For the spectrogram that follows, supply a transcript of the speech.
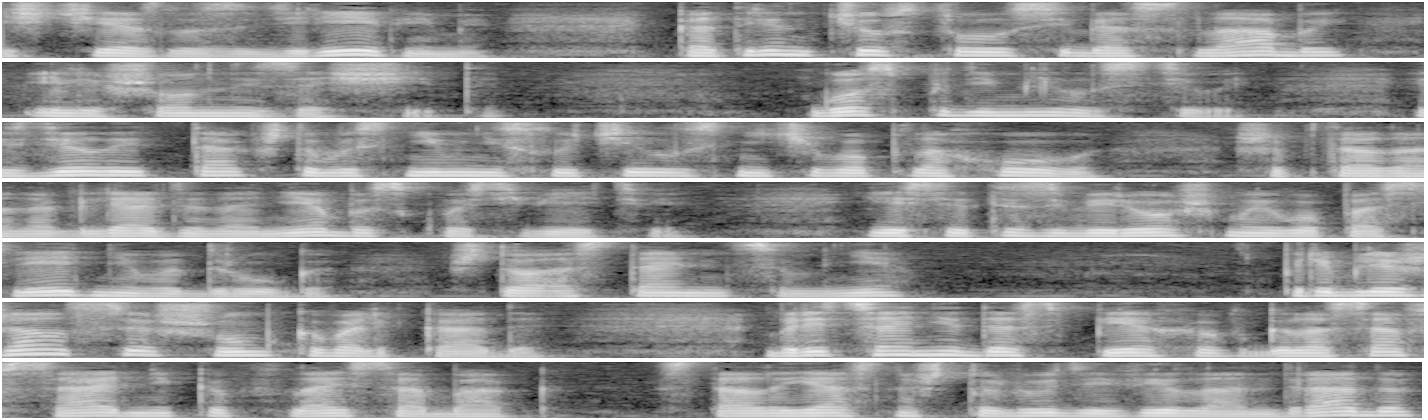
исчезла за деревьями, Катрин чувствовала себя слабой и лишенной защиты. «Господи милостивый, сделай так, чтобы с ним не случилось ничего плохого», — шептала она, глядя на небо сквозь ветви. «Если ты заберешь моего последнего друга, что останется мне?» Приближался шум кавалькады, брецание доспехов, голоса всадников, лай собак. Стало ясно, что люди Вилла Андрадо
